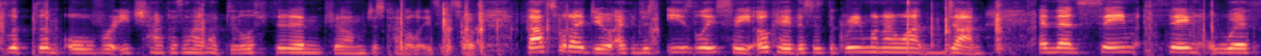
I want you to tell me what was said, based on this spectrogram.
flip them over each time because I have to lift it in. I'm just kind of lazy. So that's what I do. I can just easily see, okay, this is the green one I want, done. And then same thing with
